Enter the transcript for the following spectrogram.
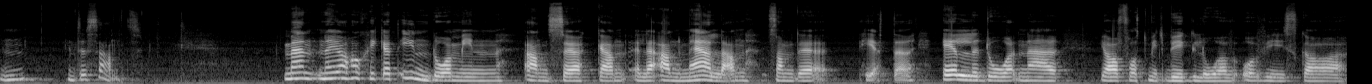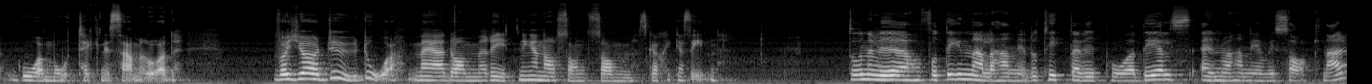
Mm, intressant. Men när jag har skickat in då min ansökan eller anmälan som det heter, eller då när jag har fått mitt bygglov och vi ska gå mot tekniskt samråd. Vad gör du då med de ritningarna och sånt som ska skickas in? Då när vi har fått in alla handlingar då tittar vi på dels är det några handlingar vi saknar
